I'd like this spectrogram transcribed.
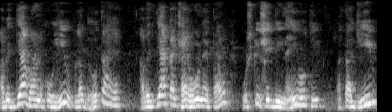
अविद्यावान को ही उपलब्ध होता है। अविद्या का क्षय होने पर उसकी सिद्धि नहीं होती, अतः जीव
